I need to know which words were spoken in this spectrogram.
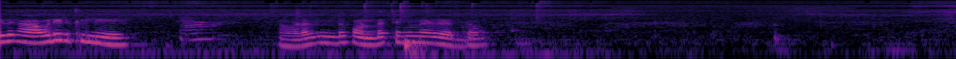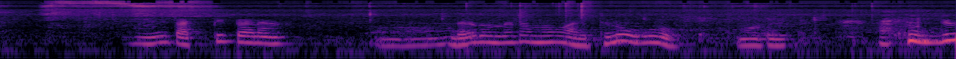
ഇത് കാവടി എടുക്കില്ലേ? അവിടെ നിന്ന് കൊണ്ടച്ചെങ്ങനെ രഥം നീ ശക്തി ഇട്ടാനാ ഇതൊക്കെ തിന്നിട്ട് അമ്മ വയറ്റിന് അയ്യോ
